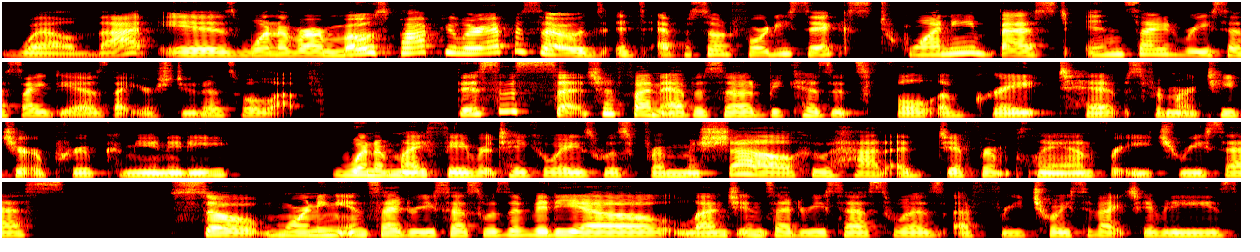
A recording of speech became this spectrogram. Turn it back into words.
Well, that is one of our most popular episodes. It's episode 46 20 best inside recess ideas that your students will love. This is such a fun episode because it's full of great tips from our teacher approved community. One of my favorite takeaways was from Michelle, who had a different plan for each recess. So, morning inside recess was a video, lunch inside recess was a free choice of activities,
